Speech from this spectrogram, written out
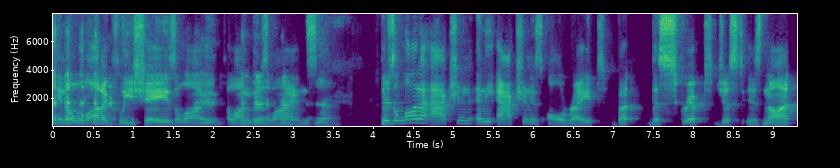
in a lot of cliches along along those lines. yeah. there's a lot of action and the action is all right but the script just is not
